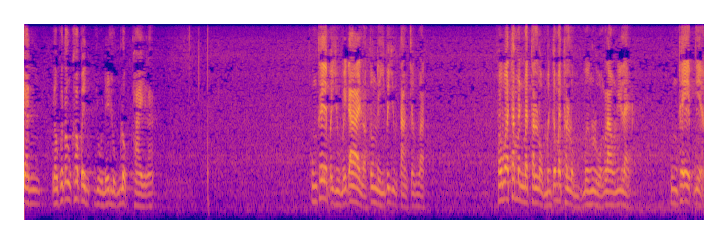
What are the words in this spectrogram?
กัน เราก็ต้องเข้าไปอยู่ในหลุมหลบภัยแล้วกรุงเทพไปอยู่ไม่ได้หรอกต้องหนีไปอยู่ต่างจังหวัด เพราะว่าถ้ามันมาถล่มมันก็มาถล่มเมืองหลวงเรานี่แหละ กรุงเทพเนี่ย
